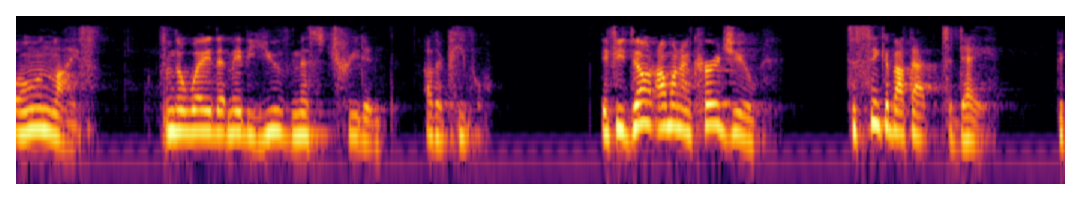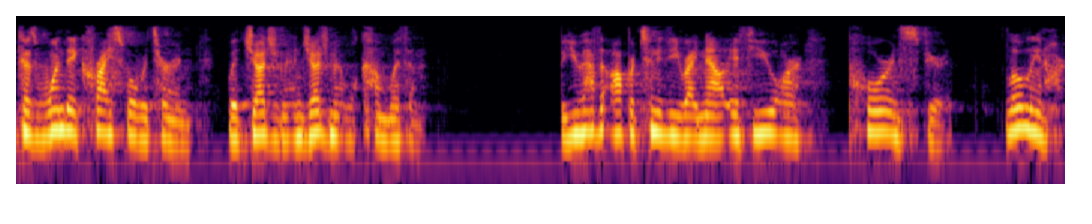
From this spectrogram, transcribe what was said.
own life from the way that maybe you've mistreated other people? If you don't, I want to encourage you to think about that today. Because one day Christ will return with judgment, and judgment will come with him. But you have the opportunity right now, if you are poor in spirit, lowly in heart,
